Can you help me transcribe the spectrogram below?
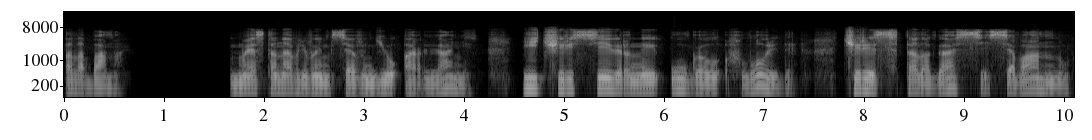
Алабама. Мы останавливаемся в Нью-Орлеане и через северный угол Флориды, через Талагасси, Саванну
